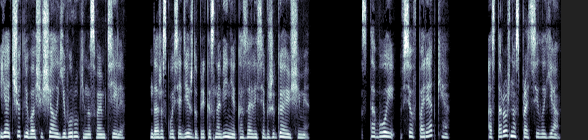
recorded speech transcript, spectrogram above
Я отчетливо ощущала его руки на своем теле. Даже сквозь одежду прикосновения казались обжигающими. «С тобой все в порядке?» Осторожно спросила я.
